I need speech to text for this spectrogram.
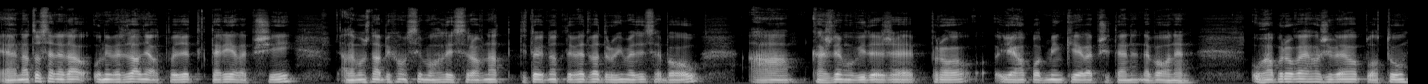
Eh, na to se nedá univerzálně odpovědět, který je lepší, ale možná bychom si mohli srovnat tyto jednotlivé dva druhy mezi sebou a každému vyjde, že pro jeho podmínky je lepší ten nebo onen. U habrového živého plotu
